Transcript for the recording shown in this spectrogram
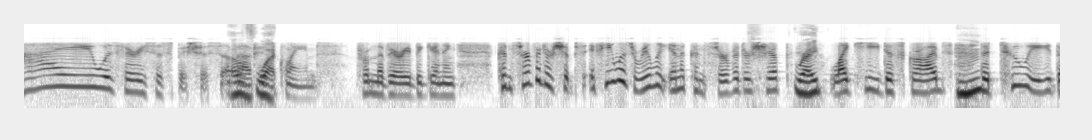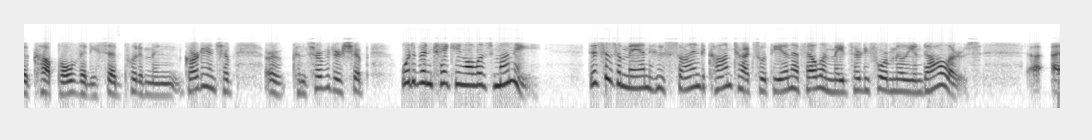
I was very suspicious about his claims from the very beginning. Conservatorships, if he was really in a conservatorship, right. like he describes, mm-hmm. the Tuohy, the couple that he said put him in guardianship or conservatorship, would have been taking all his money. This is a man who signed contracts with the NFL and made $34 million. Uh,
